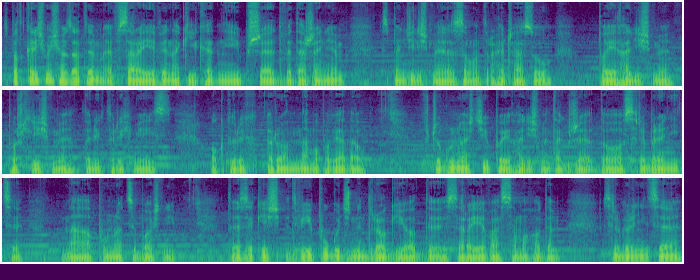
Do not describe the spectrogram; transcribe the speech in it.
Spotkaliśmy się zatem w Sarajewie na kilka dni przed wydarzeniem. Spędziliśmy ze sobą trochę czasu. Pojechaliśmy, poszliśmy do niektórych miejsc, o których Ron nam opowiadał. W szczególności pojechaliśmy także do Srebrenicy na północy Bośni. To jest jakieś 2,5 godziny drogi od Sarajewa samochodem. Srebrenice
